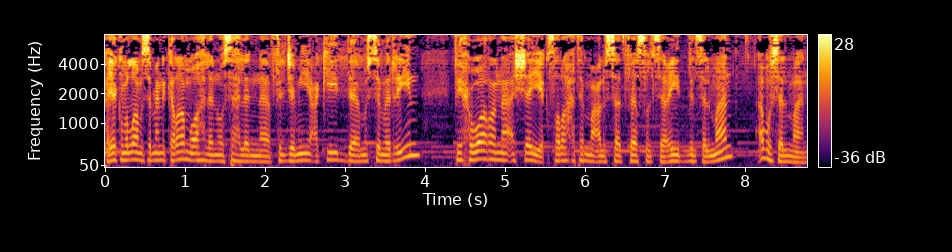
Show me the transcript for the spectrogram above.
حياكم الله مستمعينا الكرام واهلا وسهلا في الجميع. أكيد مستمرين. في حوارنا الشيق صراحة مع الأستاذ فيصل سعيد بن سلمان أبو سلمان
